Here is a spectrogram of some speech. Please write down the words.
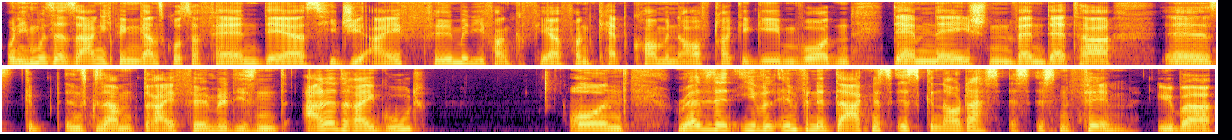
Und ich muss ja sagen, ich bin ein ganz großer Fan der CGI-Filme, die von, von Capcom in Auftrag gegeben wurden. Damnation, Vendetta. Äh, es gibt insgesamt drei Filme, die sind alle drei gut. Und Resident Evil Infinite Darkness ist genau das. Es ist ein Film über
